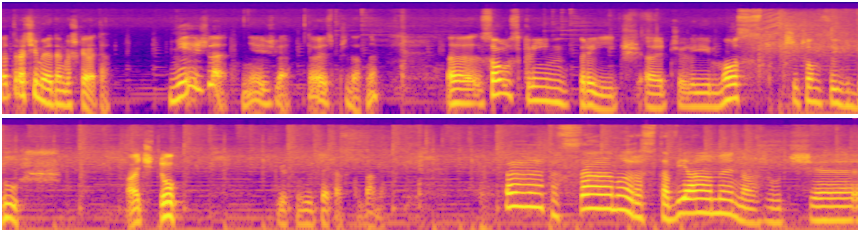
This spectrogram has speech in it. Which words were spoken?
e, tracimy jednego szkieleta. Nie jest źle, nie jest źle, to jest przydatne. E, Soul Scream Bridge, e, czyli most krzyczących dusz. Chodź tu! Już mi ucieka skubany. E, to samo rozstawiamy na rzucie.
